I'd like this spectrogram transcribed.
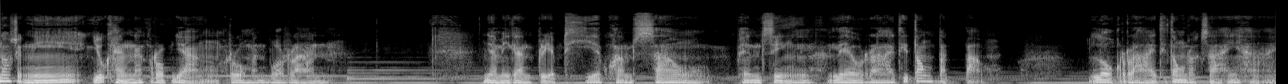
นอกจากนี้ยุคแห่งนักรบอย่างโรมันโบราณ ยังมีการเปรียบเทียบความเศร้า เป็นสิ่งเลวร้ายที่ต้องปัดเป่า โรคร้ายที่ต้องรักษาให้หาย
